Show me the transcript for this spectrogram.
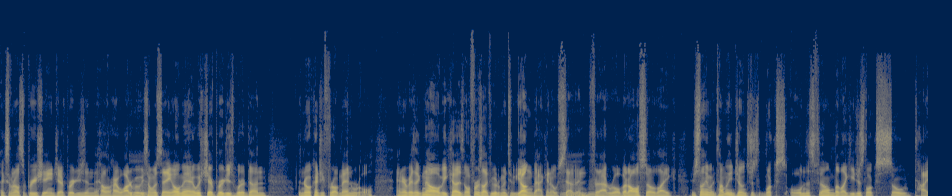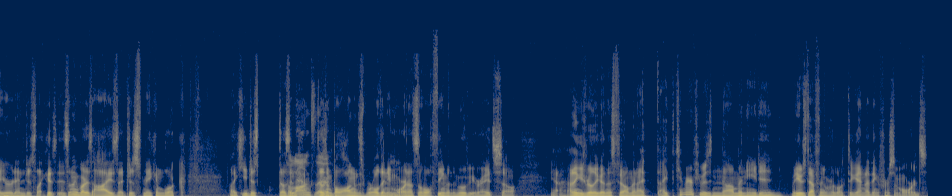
like someone else appreciating Jeff Bridges in the Hell or High Water movie. Mm. Someone was saying, "Oh man, I wish Jeff Bridges would have done." The No Country for Old Men role, and everybody's like, no, because well, first off, he would have been too young back in 7 Mhm. for that role, but also like, there's something about Tommy Lee Jones just looks old in this film, but like he just looks so tired and just like it's, it's something about his eyes that just make him look like he just doesn't doesn't belong in this world anymore. And that's the whole theme of the movie, right? So, yeah, I think he's really good in this film, and I I can't remember if he was nominated, but he was definitely overlooked again. I think for some awards.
